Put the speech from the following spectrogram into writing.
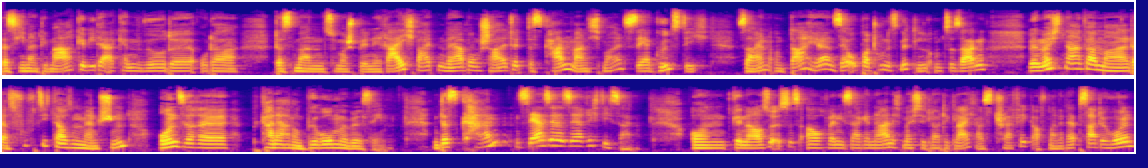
dass jemand die Marke wiedererkennen würde oder dass man zum Beispiel eine Reichweitenwerbung schaltet. Das kann manchmal sehr günstig sein und daher ein sehr opportunes Mittel, um zu sagen, wir möchten einfach mal, dass 50.000 Menschen unsere, keine Ahnung, Büromöbel sehen. Das kann sehr, sehr, sehr richtig sein. Und genauso ist es auch, wenn ich sage, nein, ich möchte die Leute gleich als Traffic auf meine Webseite holen.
